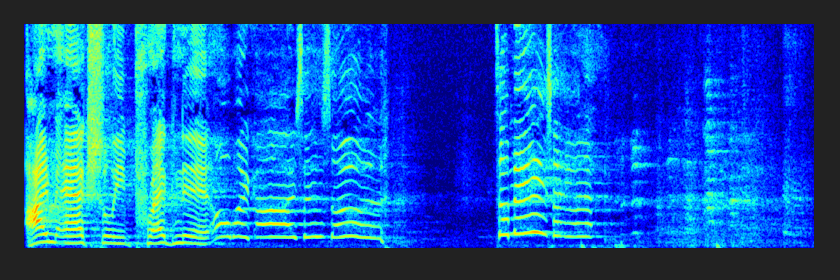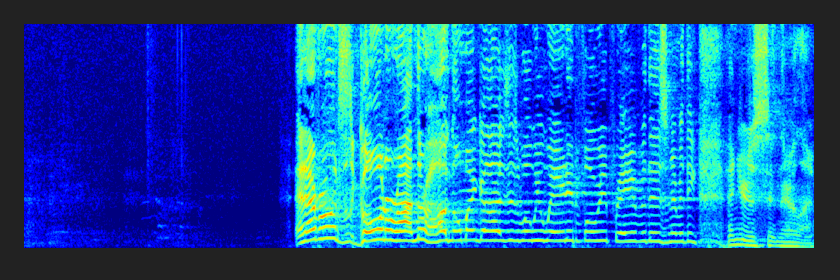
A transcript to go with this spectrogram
I'm actually pregnant. Oh my gosh, it's, so, it's amazing. And everyone's going around, they're hugging, oh my gosh, this is what we waited for, we prayed for this and everything. And you're just sitting there like,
